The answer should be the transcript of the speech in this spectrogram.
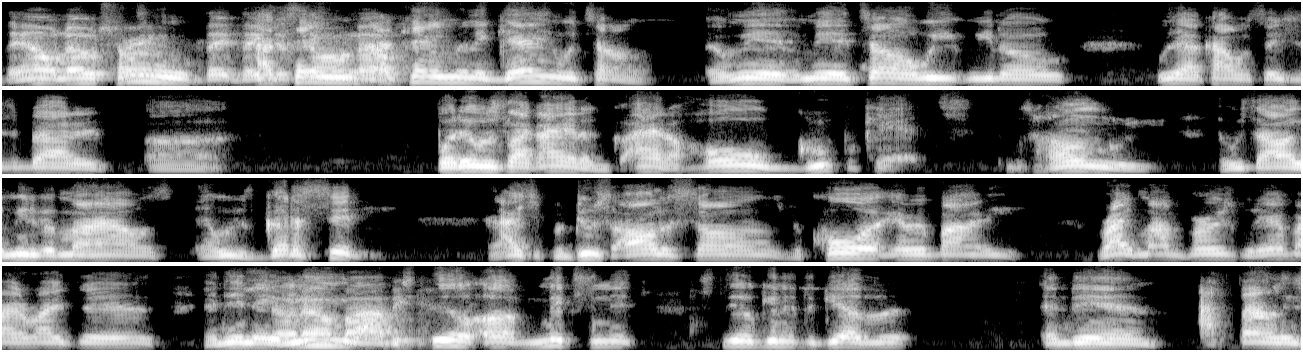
They don't know Tone, They they just came, don't know. I came in the game with Tone, and me and me and Tone, we you know we had conversations about it. Uh, but it was like I had a I had a whole group of cats. It was hungry, and we used to always meet up at my house, and we was Gutter City, and I used to produce all the songs, record everybody, write my verse with everybody right there, and then they Shout leave. Still up mixing it, still getting it together, and then I finally,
